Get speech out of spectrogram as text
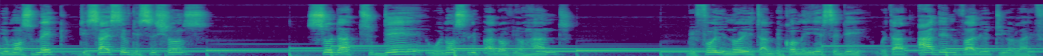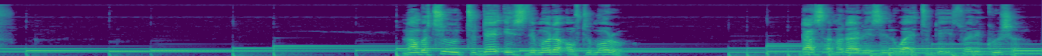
you must make decisive decisions so that today will not slip out of your hand before you know it and become a yesterday without adding value to your life. Number two, today is the mother of tomorrow. That's another reason why today is very crucial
